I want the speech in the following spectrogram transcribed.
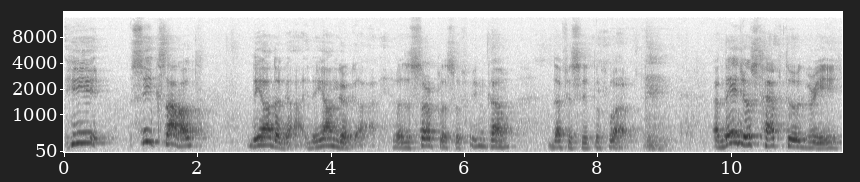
he seeks out the other guy, the younger guy, who has a surplus of income, deficit of wealth. And they just have to agree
